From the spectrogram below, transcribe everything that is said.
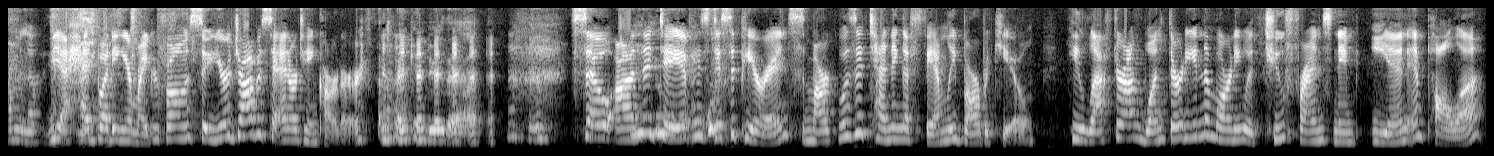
I'm gonna. yeah, headbutting your microphone. So your job is to entertain Carter. I can do that. So on the day of his disappearance, Mark was attending a family barbecue. He left around 1.30 in the morning with two friends named Ian and Paula.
